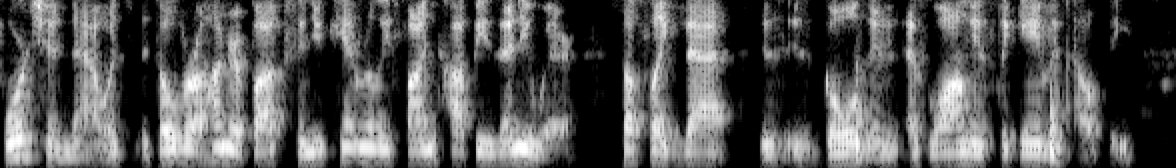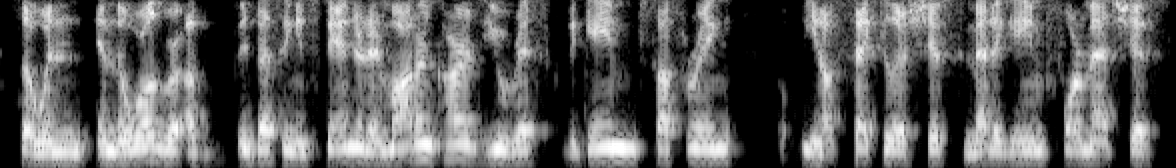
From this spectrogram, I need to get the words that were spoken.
fortune now. It's it's over a hundred bucks and you can't really find copies anywhere. Stuff like that is is golden as long as the game is healthy. So when in the world of investing in standard and modern cards, you risk the game suffering, you know, secular shifts, metagame format shifts,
